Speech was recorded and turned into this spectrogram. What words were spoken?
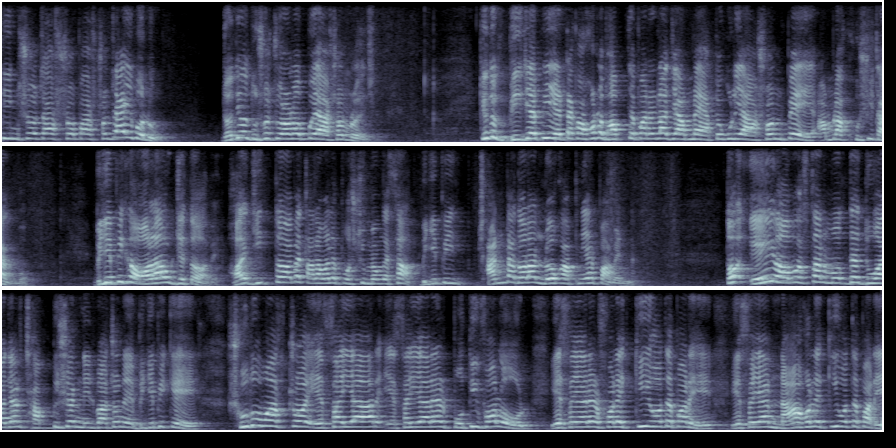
তিনশো, চারশো, পাঁচশো, যাই বলুক, যদিও দুশো চুরানব্বই আসন রয়েছে। কিন্তু বিজেপি এটা কখনো ভাবতে পারে না যে আমরা এতগুলি আসন পেয়ে আমরা খুশি থাকব। বিজেপিকে অল আউট যেতে হবে। হয় জিততে হবে তারা বলে পশ্চিমবঙ্গে সাপ বিজেপি ঝান্ডা ধরার লোক আপনি আর পাবেন না। তো এই অবস্থার মধ্যে দু হাজার ছাব্বিশের নির্বাচনে বিজেপিকে শুধুমাত্র এসআইআর এসআইআর এর প্রতিফলন এসআইআর এর ফলে কি হতে পারে এসআইআর না হলে কি হতে পারে,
